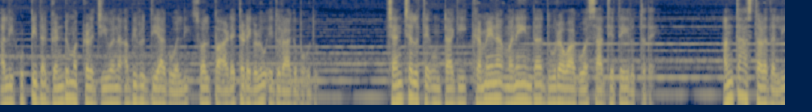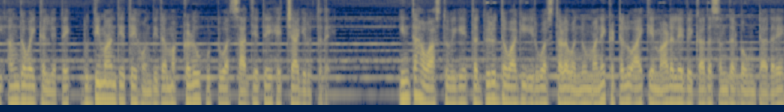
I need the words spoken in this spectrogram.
ಅಲ್ಲಿ ಹುಟ್ಟಿದ ಗಂಡು ಮಕ್ಕಳ ಜೀವನ ಅಭಿವೃದ್ಧಿಯಾಗುವಲ್ಲಿ ಸ್ವಲ್ಪ ಅಡೆತಡೆಗಳು ಎದುರಾಗಬಹುದು. ಚಂಚಲತೆ ಉಂಟಾಗಿ ಕ್ರಮೇಣ ಮನೆಯಿಂದ ದೂರವಾಗುವ ಸಾಧ್ಯತೆ ಇರುತ್ತದೆ. ಅಂತಹ ಸ್ಥಳದಲ್ಲಿ ಅಂಗವೈಕಲ್ಯತೆ, ಬುದ್ಧಿಮಾಂದ್ಯತೆ ಹೊಂದಿದ ಮಕ್ಕಳು ಹುಟ್ಟುವ ಸಾಧ್ಯತೆ ಹೆಚ್ಚಾಗಿರುತ್ತದೆ. ಇಂತಹ ವಾಸ್ತುವಿಗೆ ತದ್ವಿರುದ್ಧವಾಗಿ ಇರುವ ಸ್ಥಳವನ್ನು ಮನೆ ಕಟ್ಟಲು ಆಯ್ಕೆ ಮಾಡಲೇಬೇಕಾದ ಸಂದರ್ಭ ಉಂಟಾದರೆ,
